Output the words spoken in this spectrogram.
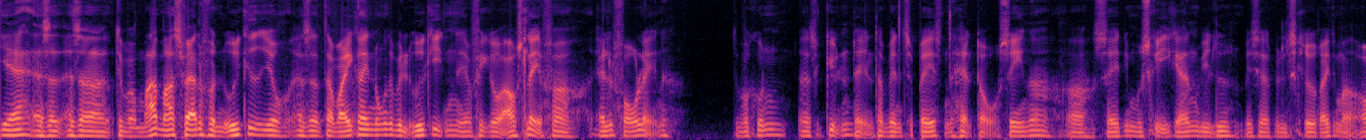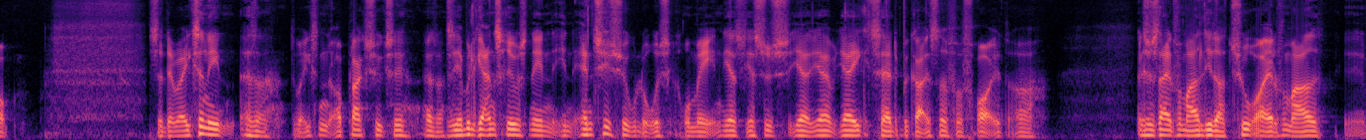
Ja, altså, altså, det var meget, meget svært at få den udgivet jo. Altså, der var ikke rigtig nogen, der ville udgive den. Jeg fik jo afslag for alle forlagene. Det var kun altså Gyldendal, der vendte tilbage sådan et halvt år senere, og sagde, at de måske gerne ville, hvis jeg ville skrive rigtig meget om. Så det var ikke sådan en, altså, det var ikke sådan en oplagt succes. Altså, altså jeg ville gerne skrive sådan en, en antipsykologisk roman. Jeg, jeg synes, jeg, jeg, jeg er ikke særlig begejstret for Freud, og jeg synes, der er alt for meget litteratur og alt for meget øh,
